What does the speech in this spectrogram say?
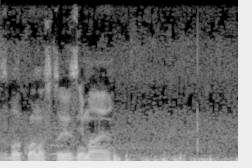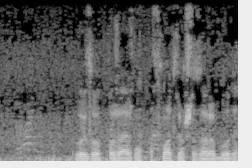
З балкону стою, знімаю. Визвав пожежних, посмотрим, що зараз буде.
